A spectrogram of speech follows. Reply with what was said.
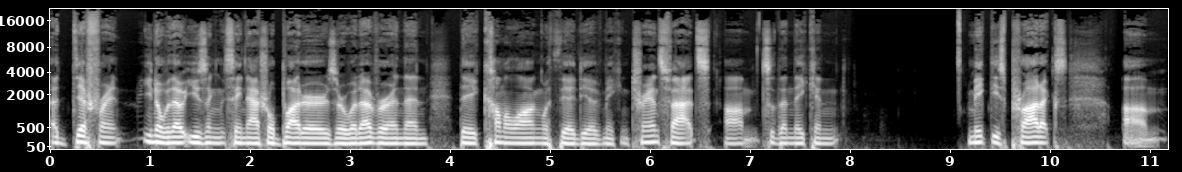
a different you know, without using say natural butters or whatever, and then they come along with the idea of making trans fats, um, so then they can make these products um,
